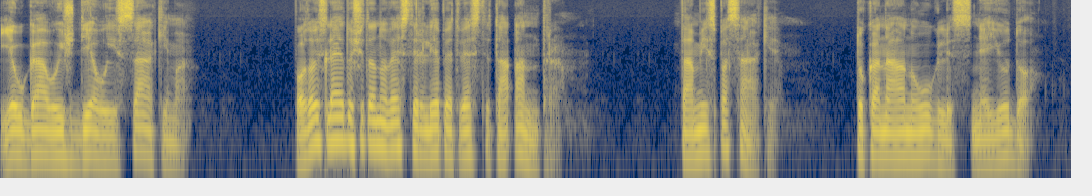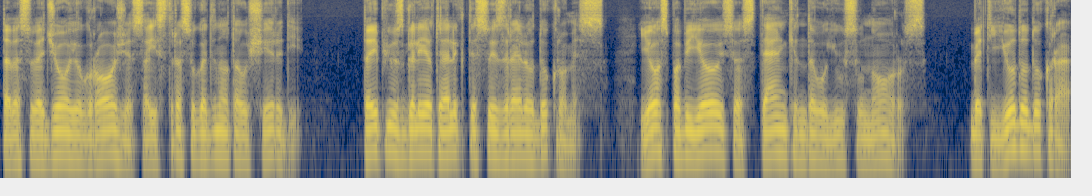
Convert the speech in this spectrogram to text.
jau gavo iš Dievo įsakymą. Po to jis leido šitą nuvesti ir liepė atvesti tą antrą. Tam jis pasakė, tu kananų uglis nejudo, tave suvedžiojo grožis, aistra sugadino tau širdį. Taip jūs galėjote elgtis su Izraelio dukromis, jos pabijojusios tenkindavo jūsų norus, bet judo dukra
